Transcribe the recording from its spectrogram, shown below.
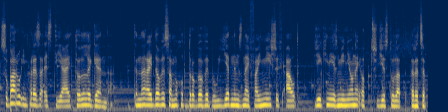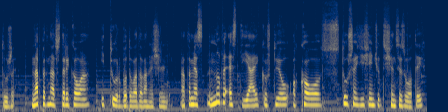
Subaru Impreza STI to legenda. Ten rajdowy samochód drogowy był jednym z najfajniejszych aut dzięki niezmienionej od 30 lat recepturze. Napęd na 4 koła i turbo doładowany silnik. Natomiast nowe STI kosztują około 160 tysięcy złotych,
